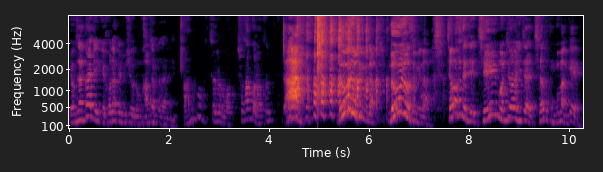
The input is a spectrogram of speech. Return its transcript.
영상까지 이렇게 허락해 주시고 너무 감사합니다 사장님. 아뭐 저는 뭐 초상권 없습니다. 아 너무 좋습니다. 너무 좋습니다. 제가 근데 이제 제일 먼저 진짜 저도 궁금한 게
